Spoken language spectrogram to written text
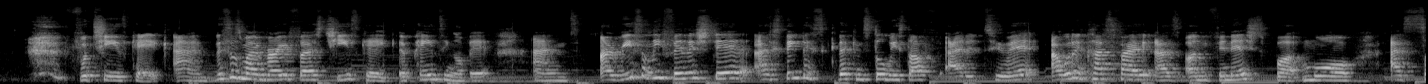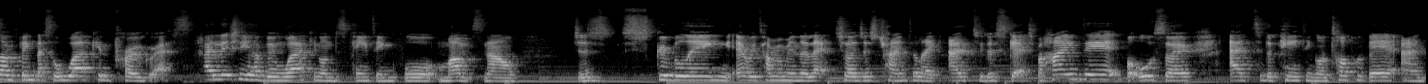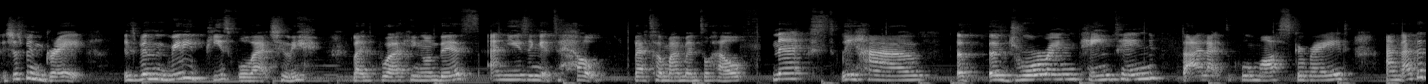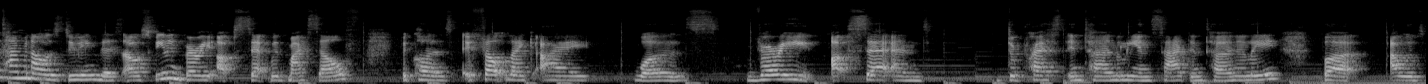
for cheesecake and this was my very first cheesecake, a painting of it and I recently finished it. I think this, there can still be stuff added to it. I wouldn't classify it as unfinished, but more as something that's a work in progress. I literally have been working on this painting for months now just scribbling every time I'm in the lecture, just trying to like add to the sketch behind it, but also add to the painting on top of it. And it's just been great. It's been really peaceful actually, like working on this and using it to help better my mental health. Next, we have a, a, drawing painting that I like to call Masquerade. And at the time when I was doing this, I was feeling very upset with myself because it felt like I was very upset and depressed internally and sad internally. But I would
